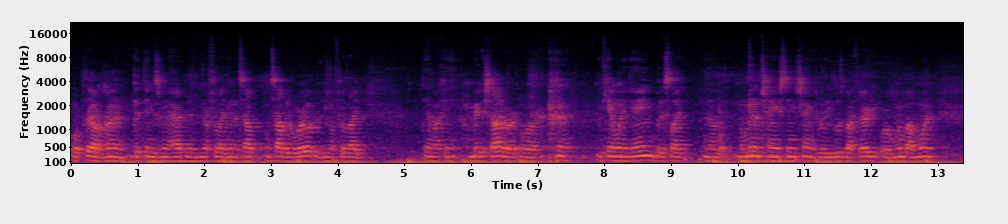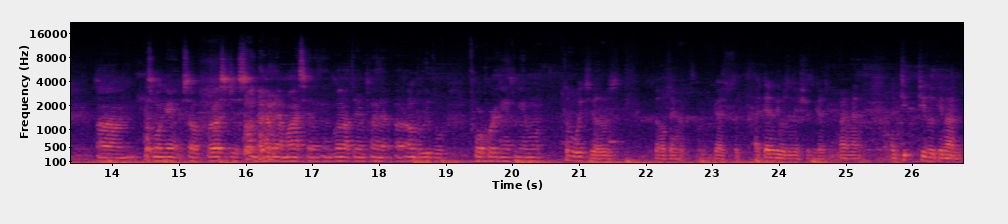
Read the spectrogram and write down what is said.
or a playoff run, good things are gonna happen. You're gonna feel like you're on top on top of the world, or you're gonna feel like, damn, I can't make a shot, or, or we can't win a game. But it's like you know, momentum change, things change. Whether you lose by 30 or win by one, um, it's one game. So for us, just you know, having that mindset and going out there and playing an unbelievable four quarter game for game one. A couple weeks ago, there was the whole thing with you guys. Identity was an issue. You guys can find that. And T. T. Lue came out, and,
